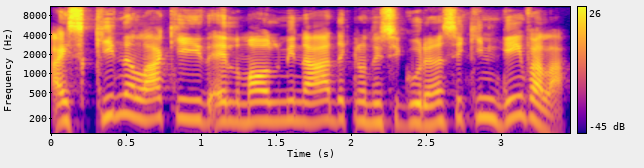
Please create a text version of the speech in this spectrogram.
a esquina lá que é mal iluminada, que não tem segurança e que ninguém vai lá.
